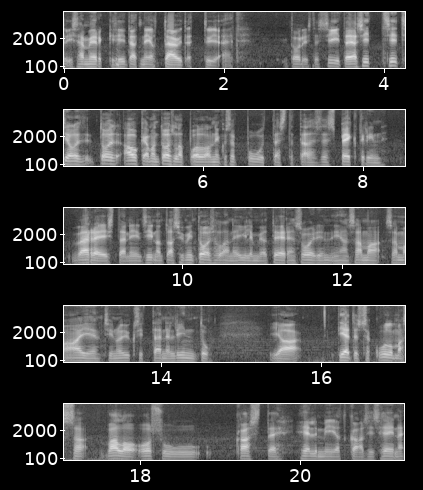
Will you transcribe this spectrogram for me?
lisämerkki siitä, että ne ei ole täytettyjä. Et todiste siitä. Ja sitten sit siellä oli tois, aukeaman toisella puolella, niin kuin sä puhut tästä tällaisen spektrin väreistä, niin siinä on taas hyvin toisenlainen ilmiö. Teeren soidin ihan sama, sama aihe. Siinä on yksittäinen lintu ja tietyssä kulmassa valo osuu kastehelmiin, jotka on siis heinä,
